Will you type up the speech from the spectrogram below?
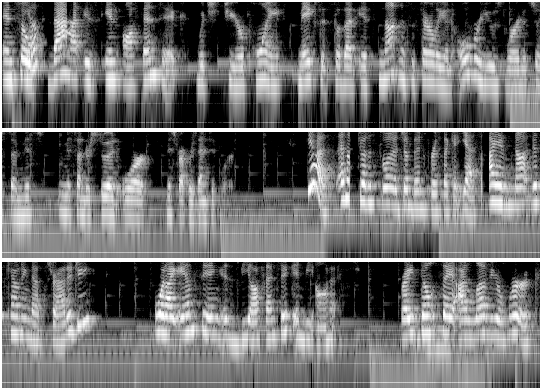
And so yep. that is inauthentic which to your point makes it so that it's not necessarily an overused word it's just a mis- misunderstood or misrepresented word Yes, and I just want to jump in for a second. Yes, I am not discounting that strategy. What I am saying is be authentic and be honest, right? Don't mm-hmm. say, I love your work.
